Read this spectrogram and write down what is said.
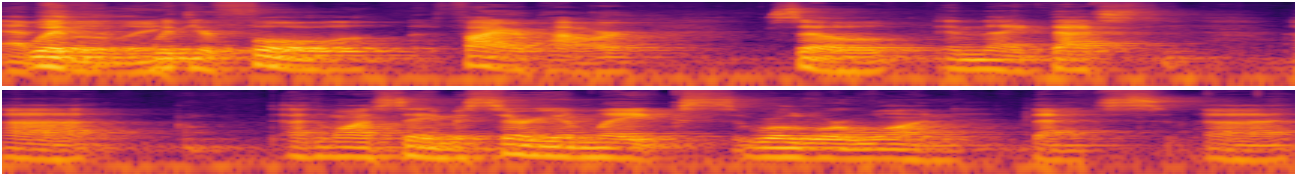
Absolutely. with with your full firepower. So, and like that's, uh, I want to say Masurian Lakes, World War One. That's uh,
